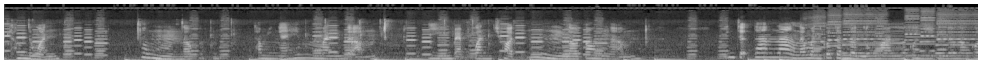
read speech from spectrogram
ดคำนวณอืมเราทำยังไงให้มันยิงแบบวันช็อตอืมเราต้องอ่ายิงจากด้านล่างแล้วมันก็จะหล่นลงมาแล้วก็ยิงแล้วเราก็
